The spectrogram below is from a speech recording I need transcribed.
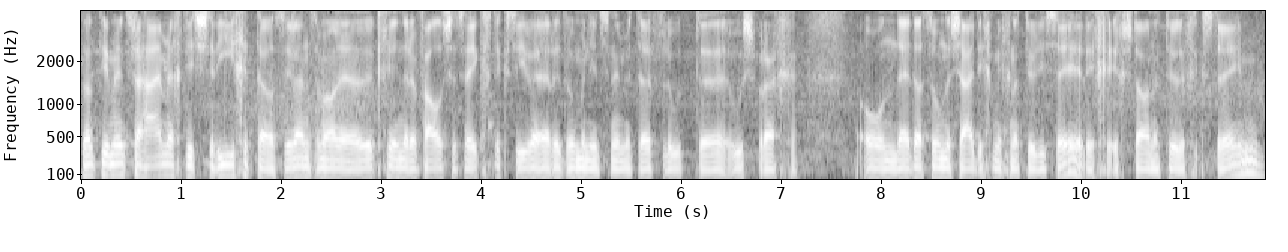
Dann die müssen verheimlicht, die streichen das. Wenn sie mal äh, wirklich in einer falschen Sekte gewesen wären, wo man jetzt nicht mehr laut äh, aussprechen darf. Und äh, das unterscheide ich mich natürlich sehr. Ich, ich stehe natürlich extrem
